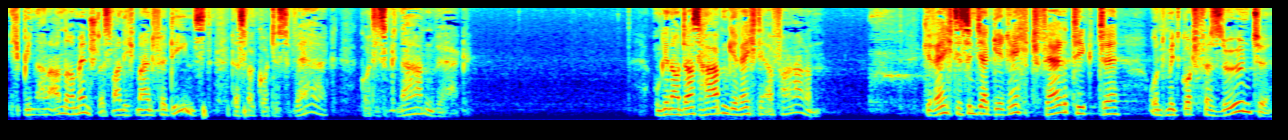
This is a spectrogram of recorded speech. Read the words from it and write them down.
Ich bin ein anderer Mensch. Das war nicht mein Verdienst. Das war Gottes Werk, Gottes Gnadenwerk. Und genau das haben Gerechte erfahren. Gerechte sind ja gerechtfertigte und mit Gott versöhnte,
